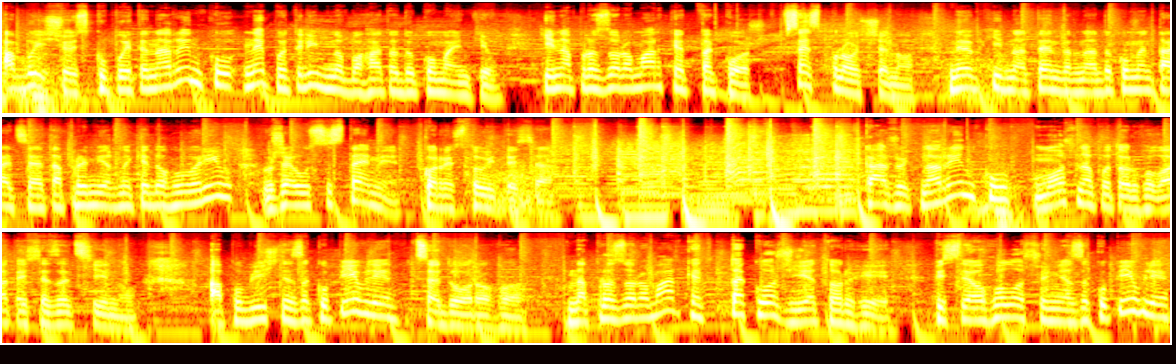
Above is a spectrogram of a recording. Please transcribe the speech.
Аби щось купити на ринку, не потрібно багато документів. І на Прозоро Маркет також все спрощено. Необхідна тендерна документація та примірники договорів вже у системі. Користуйтеся. Кажуть, на ринку можна поторгуватися за ціну, а публічні закупівлі це дорого. На Прозоро Маркет також є торги. Після оголошення закупівлі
